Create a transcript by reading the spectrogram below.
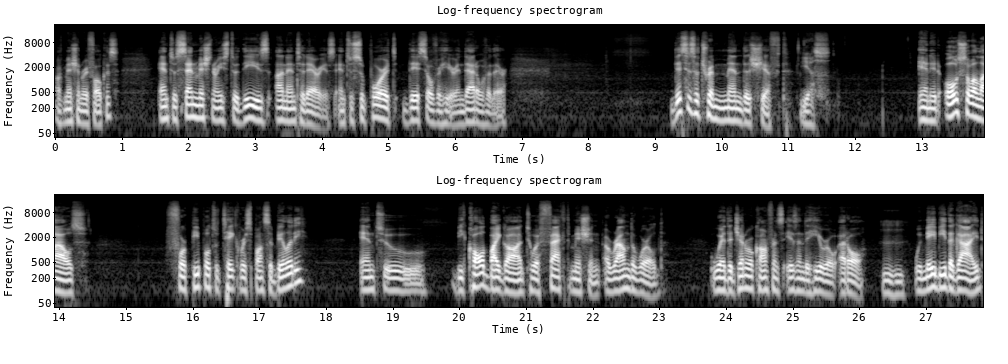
of mission refocus and to send missionaries to these unentered areas and to support this over here and that over there. This is a tremendous shift. Yes. And it also allows for people to take responsibility and to be called by God to effect mission around the world where the General Conference isn't the hero at all. Mm-hmm. We may be the guide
